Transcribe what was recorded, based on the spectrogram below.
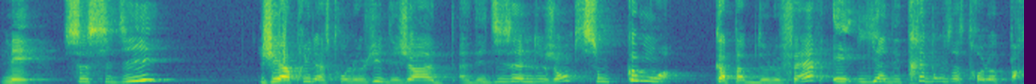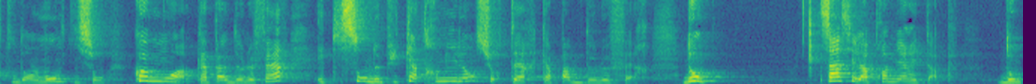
Mais ceci dit, j'ai appris l'astrologie déjà à des dizaines de gens qui sont comme moi, capables de le faire. Et il y a des très bons astrologues partout dans le monde qui sont comme moi capables de le faire et qui sont depuis 4000 ans sur Terre capables de le faire. Donc, ça, c'est la première étape. Donc,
